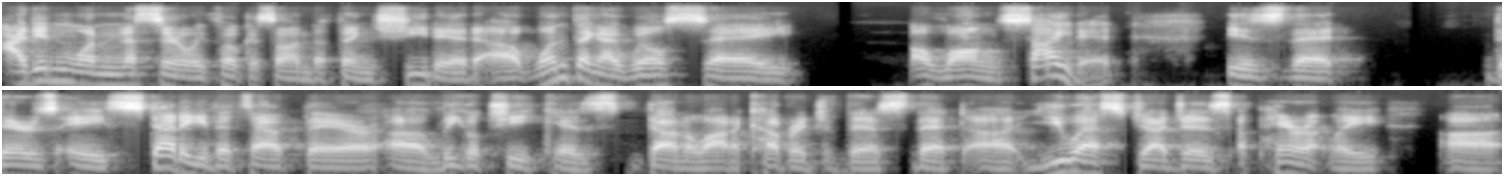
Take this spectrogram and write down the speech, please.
I didn't want to necessarily focus on the things she did. Uh, one thing I will say alongside it is that there's a study that's out there. Uh, Legal Cheek has done a lot of coverage of this. That uh, U.S. judges apparently uh,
